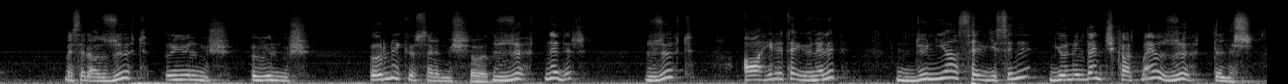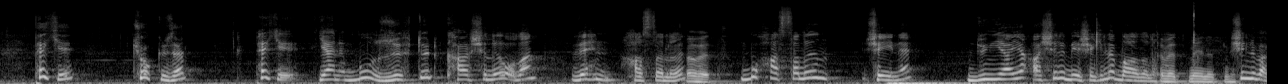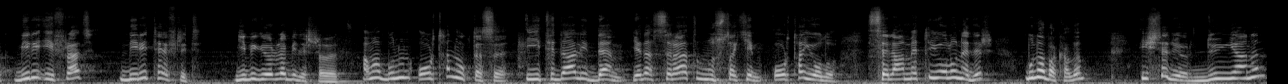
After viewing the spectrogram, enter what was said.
mesela zühd övülmüş, övülmüş, örnek gösterilmiş. Evet. Zühd nedir? Zühd ahirete yönelip dünya sevgisini gönülden çıkartmaya zühd denir. Peki çok güzel. Peki yani bu zühdün karşılığı olan vehn hastalığı Evet. bu hastalığın şeyine dünyaya aşırı bir şekilde bağlılık. Evet meyletmiş. Şimdi bak biri ifrat, biri tefrit gibi görülebilir. Evet. Ama bunun orta noktası itidali dem ya da sırat-ı mustakim, orta yolu, selametli yolu nedir? Buna bakalım. İşte diyor dünyanın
